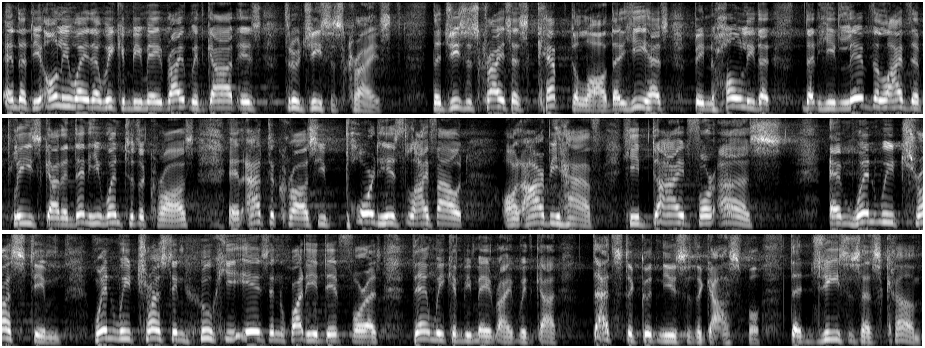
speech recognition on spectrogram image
and that the only way that we can be made right with God is through Jesus Christ. That Jesus Christ has kept the law, that he has been holy, that, that he lived a life that pleased God, and then he went to the cross, and at the cross, he poured his life out on our behalf. He died for us. And when we trust Him, when we trust in who He is and what He did for us, then we can be made right with God. That's the good news of the gospel that Jesus has come.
